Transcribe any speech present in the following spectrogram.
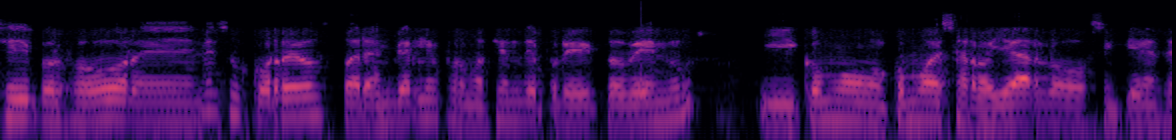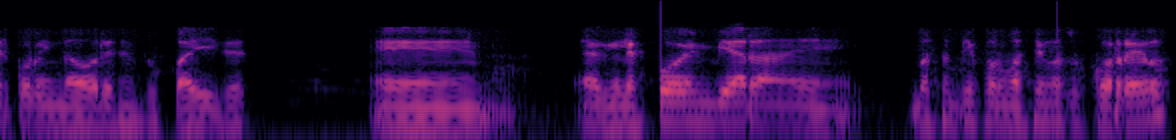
Sí, por favor, en sus correos para enviar la información del proyecto Venus y cómo, cómo desarrollarlo si quieren ser coordinadores en sus países. Eh, les puedo enviar eh, bastante información a sus correos.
